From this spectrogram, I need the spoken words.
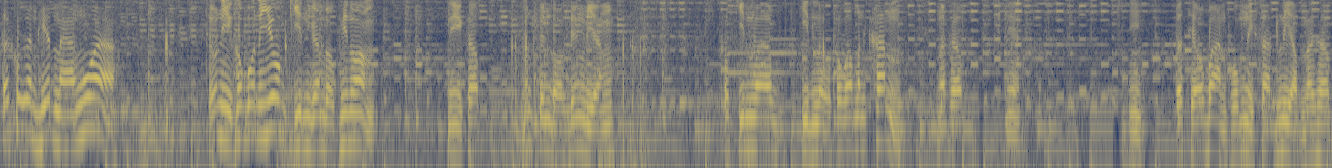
ถ้าเขาเอิ้นเฮ็ดหนางัวแถวนี้เขาบ่นิยมกินกันดอกพี่น้อง นี่ครับ มันเป็นดอกเหลียงๆเขากินว่ากินแล้วเขาว่ามันขั้นนะครับเนี่ยนี่แล้วแถวบ้านผมนี่ซัดเรียบนะครับ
